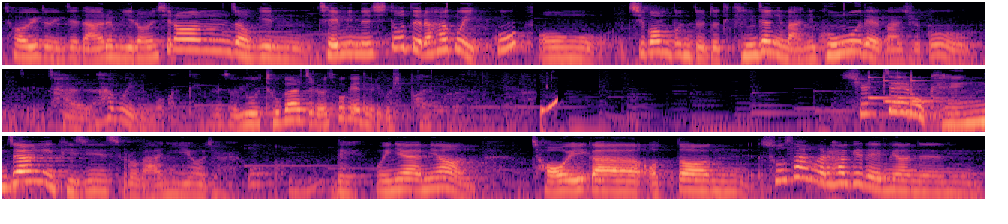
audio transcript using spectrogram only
저희도 이제 나름 이런 실험적인 재밌는 시도들을 하고 있고 어, 직원분들도 굉장히 많이 공유돼가지고 잘 하고 있는 것 같아요. 그래서 이 두 가지를 소개해드리고 싶어요. 실제로 굉장히 비즈니스로 많이 이어져요. 어, 그래요? 네, 왜냐하면 저희가 어떤 수상을 하게 되면은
